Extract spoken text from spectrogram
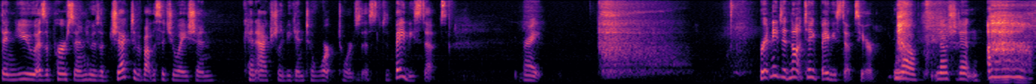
then you, as a person who is objective about the situation, can actually begin to work towards this. Just baby steps. Right. Britney did not take baby steps here. No, no, she didn't. That's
